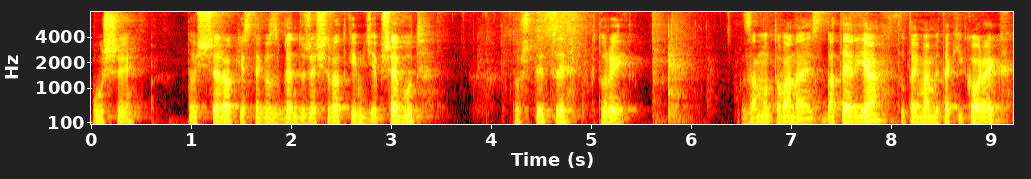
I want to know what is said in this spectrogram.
Uszy dość szerokie z tego względu, że środkiem idzie przewód do sztycy, w której zamontowana jest bateria. Tutaj mamy taki korek.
